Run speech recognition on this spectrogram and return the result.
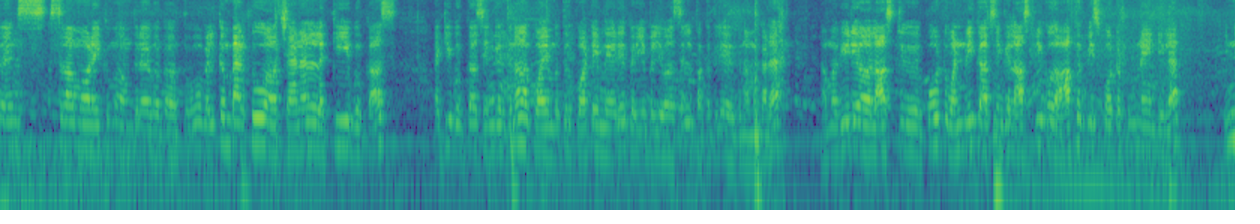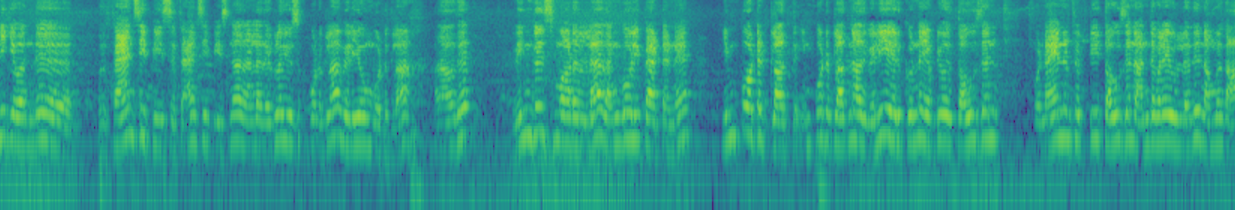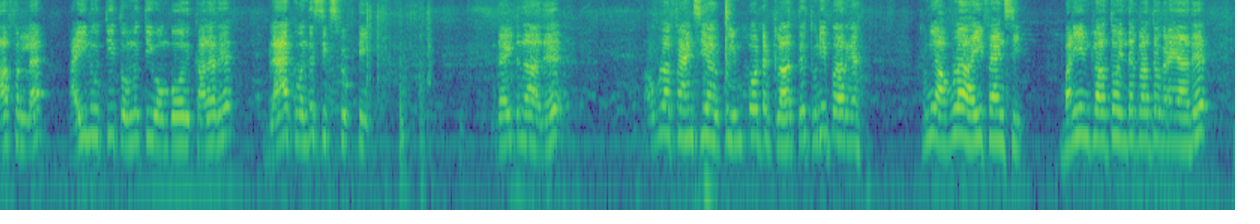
Friends அஸ்லாம் அலைக்கும் அஹமதுல்லா வபரகாத்துஹு welcome back to our channel lucky burqas lucky burqas எங்கே இருக்குன்னா கோயம்புத்தூர் கோட்டைமேடு பெரியபள்ளி வாசல் பக்கத்துலேயே இருக்குது நம்ம கடை. நம்ம வீடியோ லாஸ்ட்டு போட்டு ஒன் வீக் ஆச்சு. லாஸ்ட் வீக் ஒரு ஆஃபர் பீஸ் போட்டோம் டூ நைன்ட்டியில் இன்றைக்கி வந்து ஒரு ஃபேன்சி பீஸ் ஃபேன்சி பீஸ்னால் நல்ல ரெகுலர் யூஸுக்கு போட்டுக்கலாம் வெளியவும் போட்டுக்கலாம். அதாவது ரிங்கிள்ஸ் மாடலில் rangoli pattern imported cloth imported கிளாத்னா அது வெளியே இருக்குன்னா எப்படி ஒரு தௌசண்ட் ஒரு நைன் ஹண்ட்ரட் ஃபிஃப்டி தௌசண்ட் அந்த விலை உள்ளது. நமக்கு ஆஃபரில் ஐநூற்றி தொண்ணூற்றி ஒம்பது கலரு பிளாக் வந்து சிக்ஸ் ஃபிஃப்டி இந்த ஐட்டம் தான் அது. அவ்வளோ ஃபேன்சியாக இருக்கும் இம்போர்ட்டட் கிளாத்து துணி பாருங்க. துணி அவ்வளோ ஹை ஃபேன்சி பனியன் கிளாத்தோ இந்த கிளாத்தோ கிடையாது.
